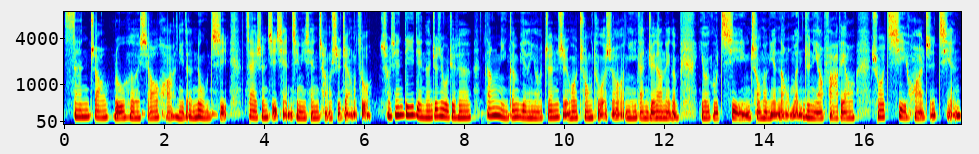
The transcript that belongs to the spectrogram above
三招如何消化你的怒气，在生气前，请你先尝试这样做。首先，第一点呢，就是我觉得，当你跟别人有争执或冲突的时候，你感觉到那个有一股气冲到你的脑门，就你要发飙说气话之前，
